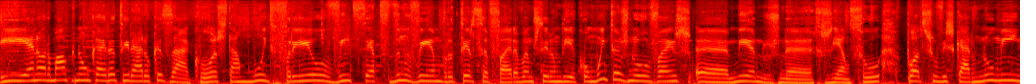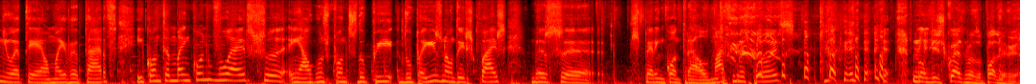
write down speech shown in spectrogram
E é normal que não queira tirar o casaco. Hoje está muito frio, 27 de novembro, terça-feira. Vamos ter um dia com muitas nuvens, ah, menos na região sul. Pode chuviscar no Minho até ao meio da tarde e com, também com nevoeiros ah, em alguns pontos do, pi- do país, não diz quais, mas ah, espero encontrá-lo. Máximas para hoje? Não diz quais, mas pode haver.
